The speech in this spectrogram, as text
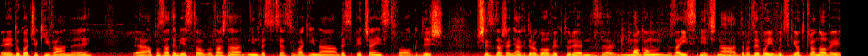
e, długo oczekiwany, e, a poza tym jest to ważna inwestycja z uwagi na bezpieczeństwo, gdyż przy zdarzeniach drogowych, które mogą zaistnieć na drodze wojewódzkiej od Klonowej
